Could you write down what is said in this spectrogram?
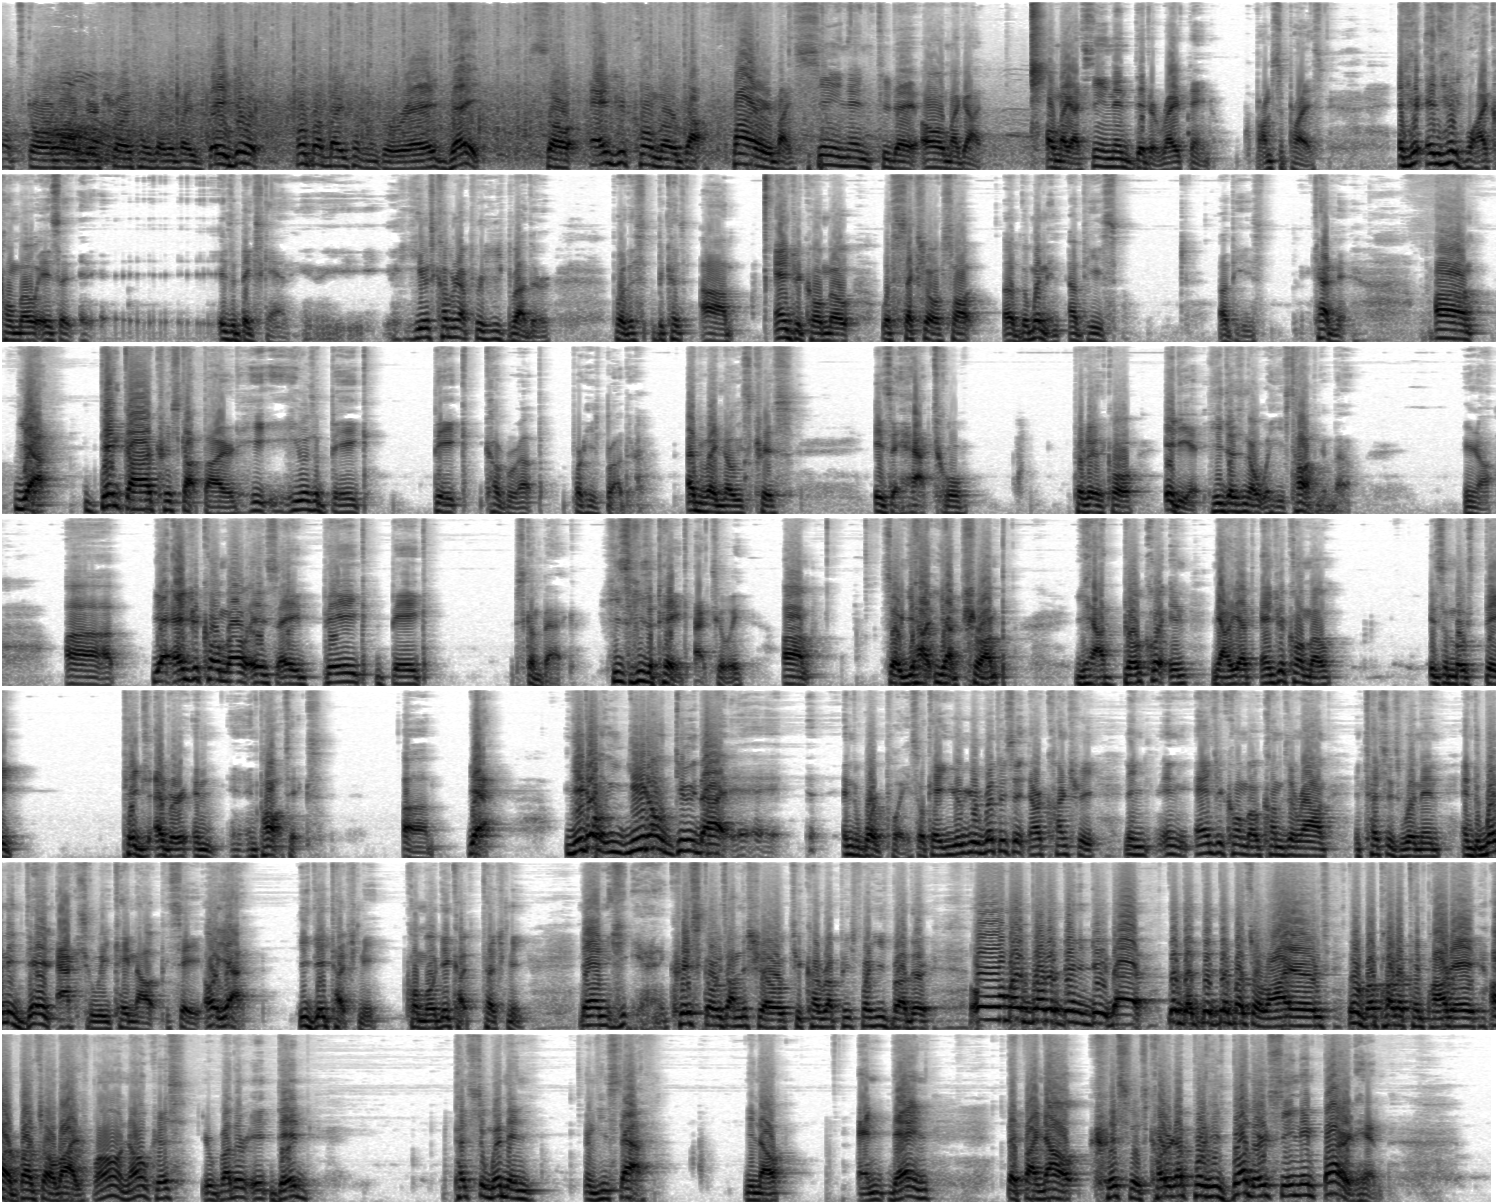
What's going on? Your choice. How's everybody's day doing? Hope everybody's having a great day. So Andrew Cuomo got fired by CNN today. Oh my god. Oh my god. CNN did the right thing. I'm surprised. And, here, and here's why Cuomo is a is a big scam. He was covering up for his brother for this because um, Andrew Cuomo was sexual assault of the women of his of his cabinet. Um, yeah, thank God Chris got fired. He he was a big, big cover up for his brother. Everybody knows Chris is a hack political idiot. He doesn't know what he's talking about. You know. Uh, yeah, Andrew Cuomo is a big, big scumbag. He's he's a pig actually. Um, so you have you have Trump, you have Bill Clinton, now you have Andrew Cuomo is the most big pigs ever in, in, politics. Um, yeah, you don't you don't do that in the workplace. Okay, you're, you're representing our country. And, and Andrew Cuomo comes around and touches women, and the women did actually came out to say, "Oh yeah, he did touch me. Cuomo did touch me." Then he, Chris goes on the show to cover up his, for his brother. Oh, my brother didn't do that they're, they're, they're a bunch of liars. The Republican Party are a bunch of liars. Oh, no, Chris. Your brother it did touch the women and his staff, you know. And then they find out Chris was covered up for his brother. CNN fired him.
